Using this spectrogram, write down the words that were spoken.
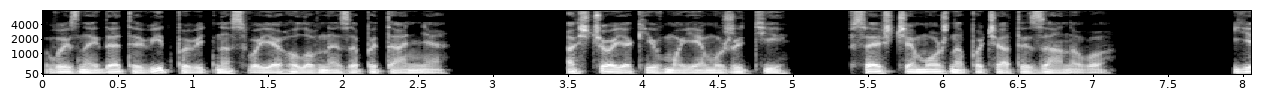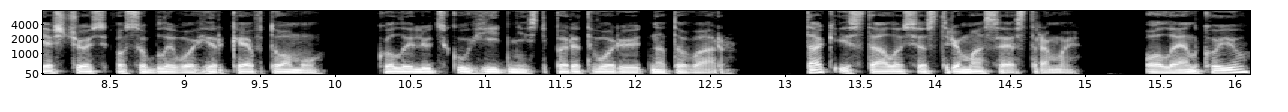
ви знайдете відповідь на своє головне запитання а що, як і в моєму житті, все ще можна почати заново. Є щось особливо гірке в тому, коли людську гідність перетворюють на товар. Так і сталося з трьома сестрами Оленкою,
